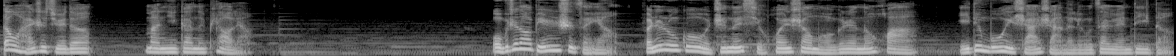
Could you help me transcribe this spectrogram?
但我还是觉得曼妮干得漂亮。我不知道别人是怎样，反正如果我真的喜欢上某个人的话，一定不会傻傻的留在原地等。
